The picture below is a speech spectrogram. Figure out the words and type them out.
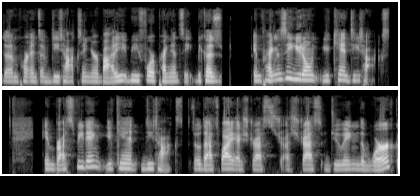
the importance of detoxing your body before pregnancy because in pregnancy you don't you can't detox. In breastfeeding, you can't detox. So that's why I stress stress doing the work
